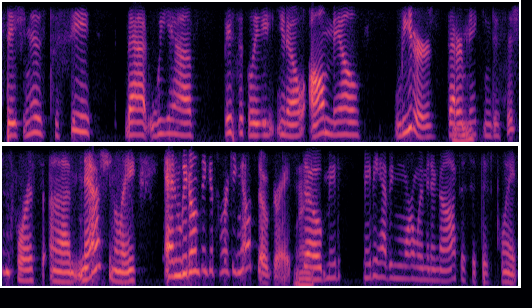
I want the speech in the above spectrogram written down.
station is to see that we have basically, you know, all male leaders that mm-hmm. are making decisions for us um, nationally, and we don't think it's working out so great. Right. So maybe maybe having more women in office at this point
